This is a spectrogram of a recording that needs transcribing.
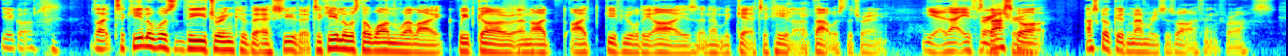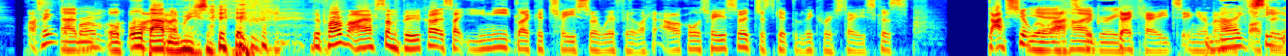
yeah. Go on. like tequila was the drink of the SU though. Tequila was the one where like we'd go and I'd I'd give you all the eyes and then we'd get a tequila. that was the drink. Yeah, that is So very that's true. got that's got good memories as well. I think for us, I think the Um, problem, or or I bad have- memories. The problem I have sambuca is like you need like a chaser with it, like an alcohol chaser, just to get the licorice taste because that shit will Yeah, last I for agree. decades in your mouth. No, I'll you see,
